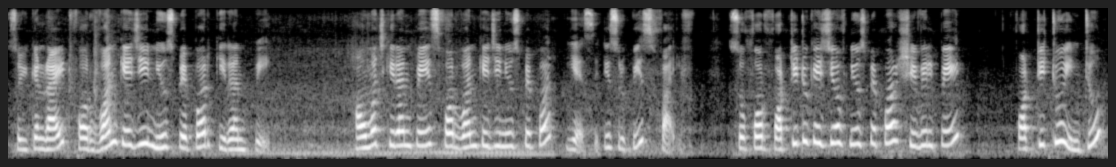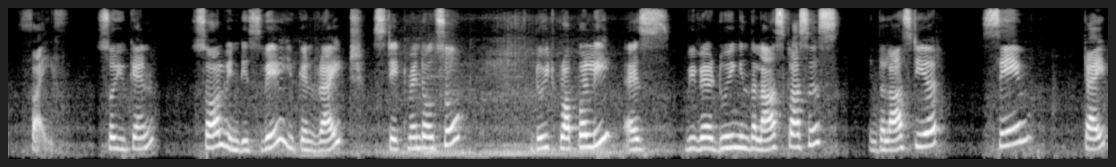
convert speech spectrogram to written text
So you can write for 1 kg newspaper Kiran pay. How much Kiran pays for 1 kg newspaper? Yes, it is rupees 5. So for 42 kg of newspaper she will pay 42 into 5. So you can solve in this way. You can write statement also. Do it properly as we were doing in the last classes in the last year. Same type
